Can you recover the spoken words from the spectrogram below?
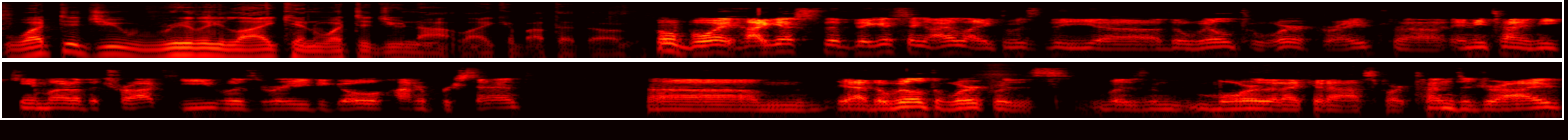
what did you really like and what did you not like about that dog Oh boy, I guess the biggest thing I liked was the uh, the will to work. Right, uh, anytime he came out of the truck, he was ready to go, hundred percent. Um, yeah, the will to work was was more than I could ask for. Tons of drive.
